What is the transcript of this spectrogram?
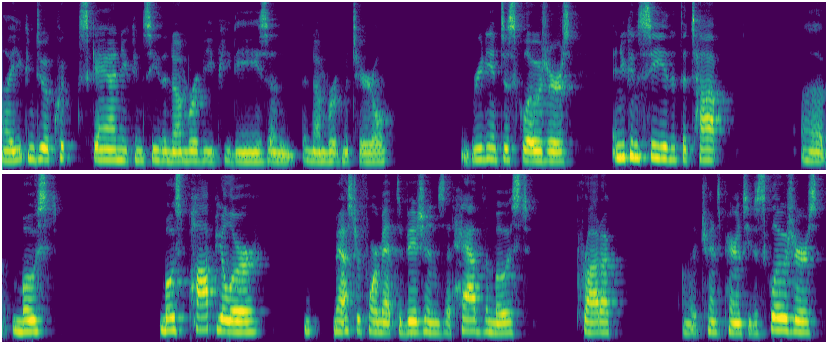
Uh, you can do a quick scan, you can see the number of EPDs and the number of material ingredient disclosures, and you can see that the top uh, most most popular MasterFormat divisions that have the most product uh, transparency disclosures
